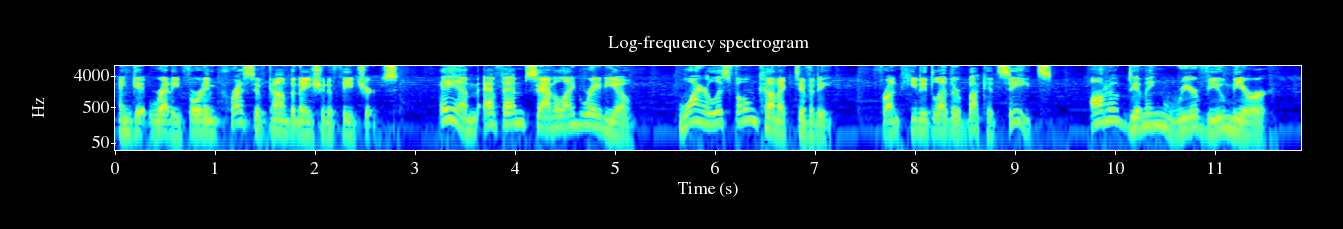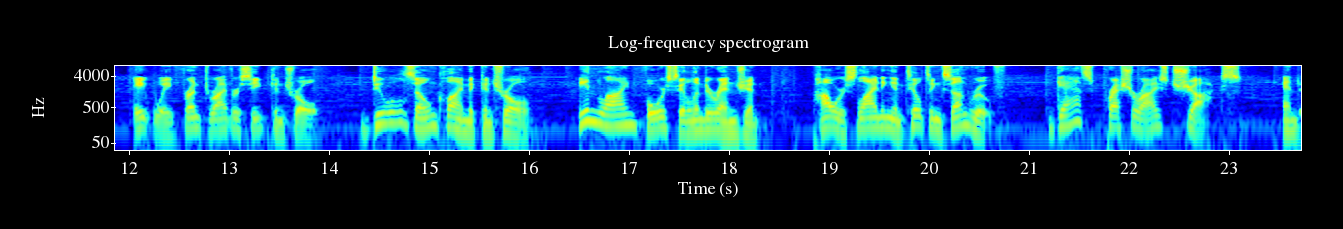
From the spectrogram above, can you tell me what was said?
And get ready for an impressive combination of features. AM FM satellite radio, wireless phone connectivity, front heated leather bucket seats, auto dimming rear view mirror, 8-way front driver seat control, dual zone climate control, inline 4-cylinder engine, power sliding and tilting sunroof, gas pressurized shocks, and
